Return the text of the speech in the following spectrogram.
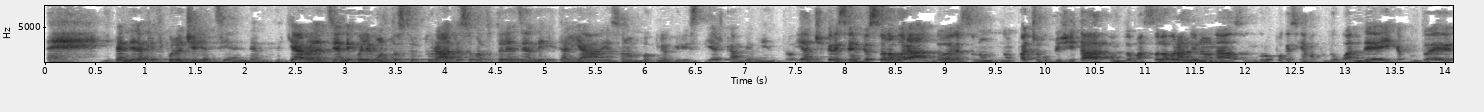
Eh, dipende da che tipologia di aziende. È chiaro, le aziende quelle molto strutturate, soprattutto le aziende italiane, sono un pochino più restie al cambiamento. Io oggi, per esempio, sto lavorando, adesso non, non faccio pubblicità, appunto, ma sto lavorando in una, un gruppo che si chiama appunto One Day, che appunto è,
